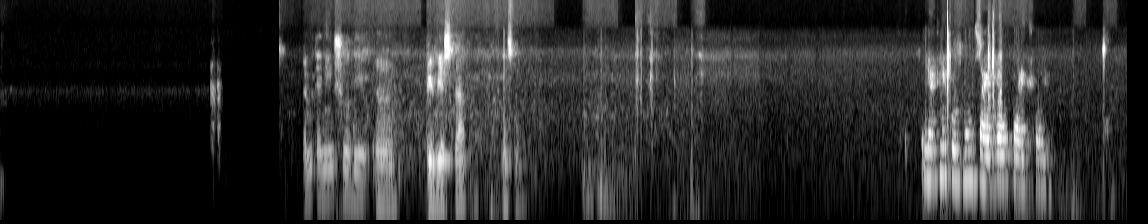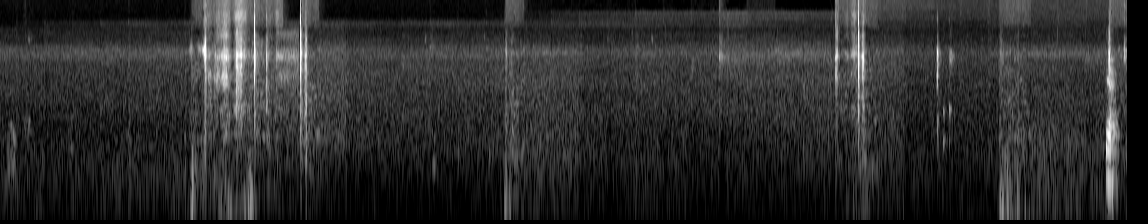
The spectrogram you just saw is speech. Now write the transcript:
Ma'am, can you show the uh, previous graph? Yes, ma'am. So let me put them side by side for you.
